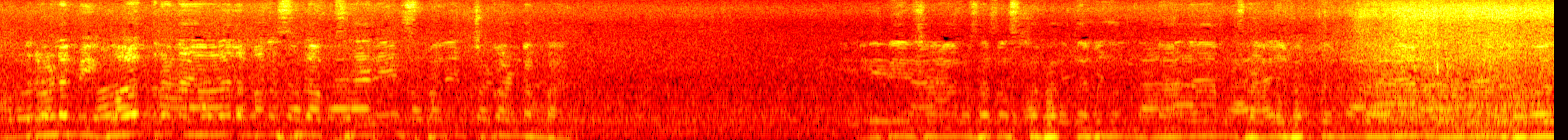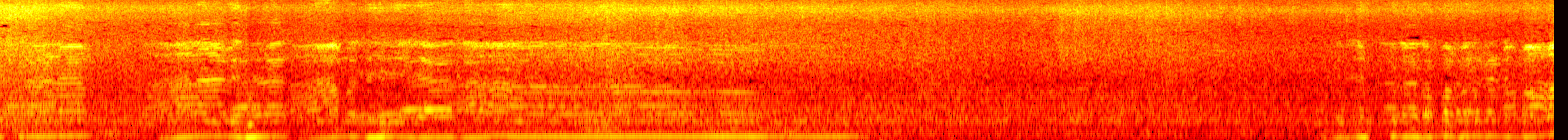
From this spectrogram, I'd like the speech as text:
ಒಂದರೊಳ ಮಿ ಗೋತ್ರ ನಾಮದ ಮನಸ್ಸು ಅಪ್ಸಾರೆ ಸ್ಮರಿಸಿಕೊಂಡಪ್ಪ ಏತೇಷಾಂ ಸಮಸ್ತ ಭಕ್ತವೃಂದಾನಾಂ ಸಾಯಿ ಭಕ್ತವೃಂದಾನಾಂ ನಾನಾ ಭಗವತ್ರಾಣಾಂ ನಾನಾ ವಿಧ ನಾಮಧೇಯಾನಾಂ ಜಪ್ತನ ರಮಪರಣ ಮಮ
